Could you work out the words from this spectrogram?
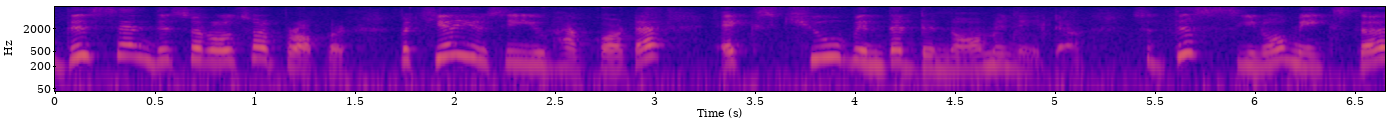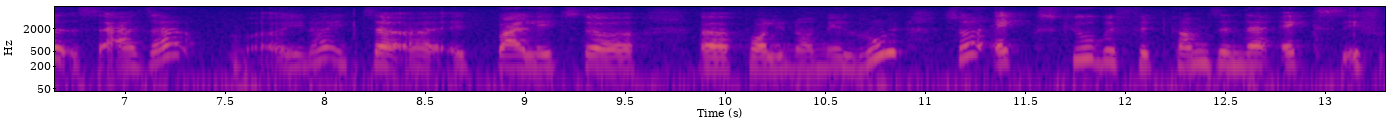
this and this are also proper but here you see you have got a x cube in the denominator so this you know makes the as a uh, you know it's a uh, it violates the uh, polynomial rule so x cube if it comes in the x if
